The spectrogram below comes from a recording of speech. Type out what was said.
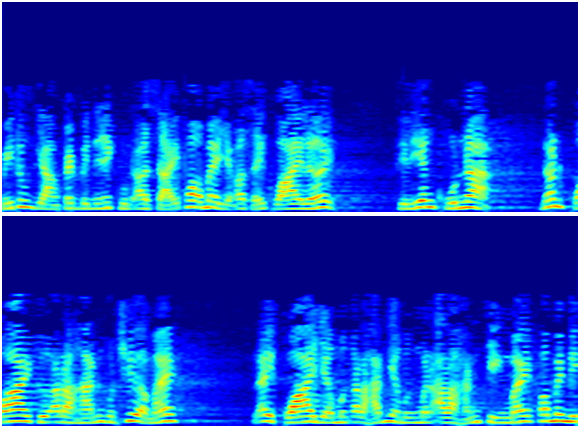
มีทุกอย่างเป็นเป็นให้คุณอาศัย พ่อแม่อยากอาศัยควายเลย ที่เลี้ยงคุณน่ะ นั่นควายคืออรหันต์คุณเชื่อไหม ไล่ควายอย่างมึงอรหันอย่างมึงมันอรหันจริงไหมเพราะไม่มี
